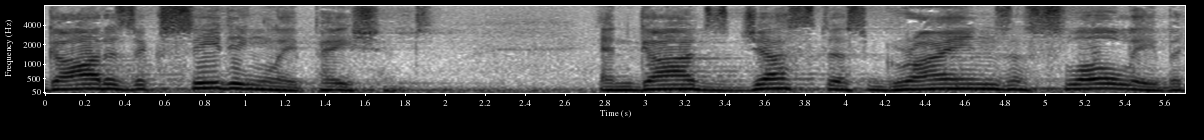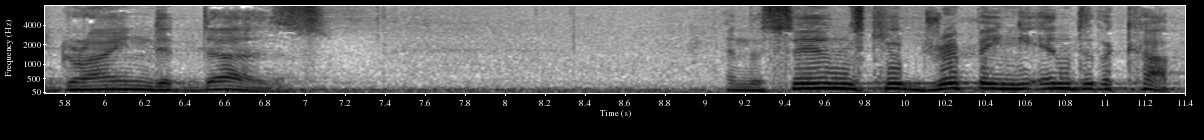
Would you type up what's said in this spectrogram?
God is exceedingly patient, and God's justice grinds slowly, but grind it does. And the sins keep dripping into the cup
